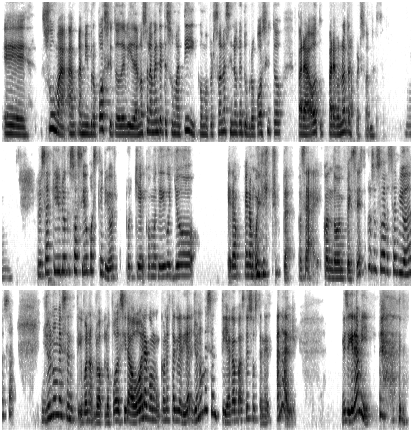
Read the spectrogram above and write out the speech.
eh, suma a, a, mi propósito de vida, no solamente te suma a ti como persona, sino que tu propósito para, para con otras personas. Mm. Pero sabes que yo creo que eso ha sido posterior, porque como te digo, yo era, era muy distinta. O sea, cuando empecé este proceso de hacer biodanza, yo no me sentí, bueno, lo, lo puedo decir ahora con, con, esta claridad, yo no me sentía capaz de sostener a nadie, ni siquiera a mí.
